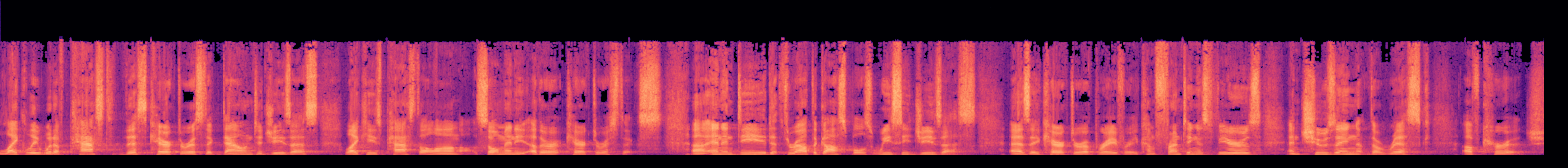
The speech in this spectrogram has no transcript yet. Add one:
likely would have passed this characteristic down to Jesus like he's passed along so many other characteristics. Uh, and indeed, throughout the Gospels, we see Jesus as a character of bravery, confronting his fears and choosing the risk of courage.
